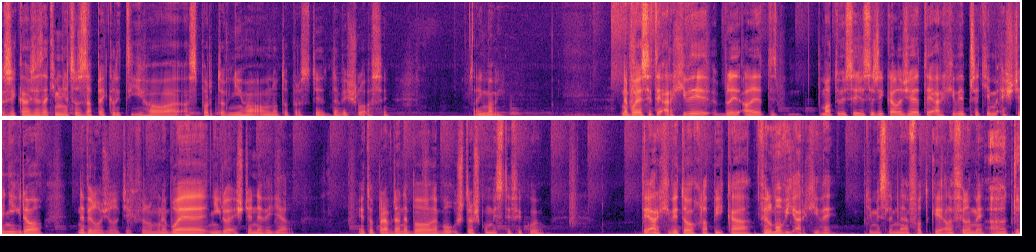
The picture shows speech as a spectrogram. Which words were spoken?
říkal, že zatím něco zapeklitýho a, a sportovního a ono to prostě nevyšlo asi. Zajímavý. Nebo jestli ty archivy byly, ale ty, pamatuju si, že jsi říkal, že ty archivy předtím ještě nikdo nevyložil těch filmů, nebo je nikdo ještě neviděl. Je to pravda, nebo, nebo už trošku mystifikuju? Ty archivy toho chlapíka, filmový archivy, tím myslím ne fotky, ale filmy. A ty,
